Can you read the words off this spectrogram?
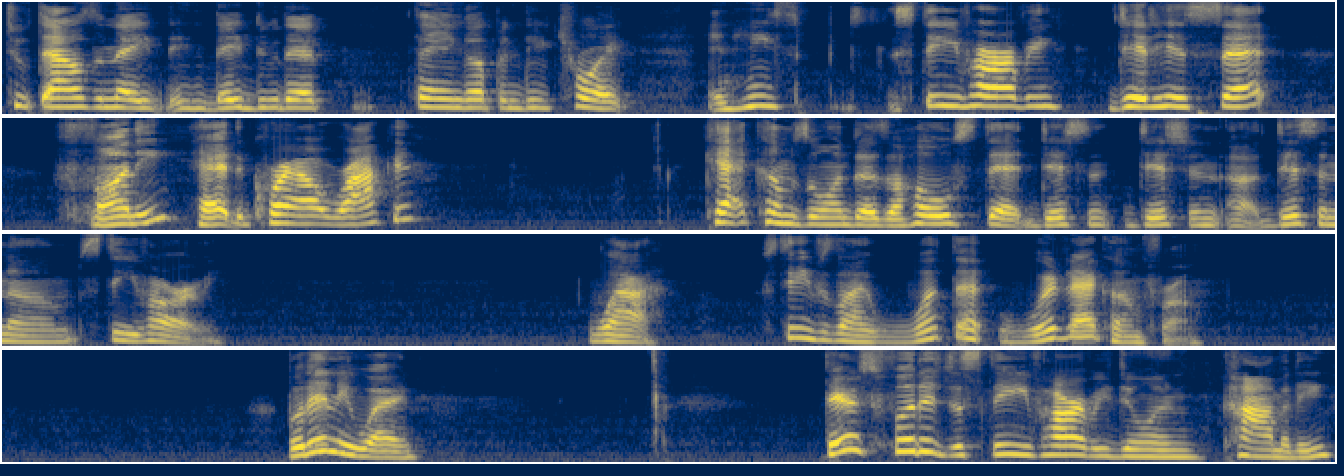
2008, they do that thing up in Detroit, and he, Steve Harvey, did his set. Funny, had the crowd rocking. Katt comes on, does a whole set dissing, dissing, uh, dissing um, Steve Harvey. Why? Steve's like, what that? Where did that come from? But anyway, there's footage of Steve Harvey doing comedy.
